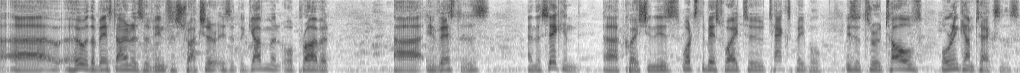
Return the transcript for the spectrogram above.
uh, who are the best owners of infrastructure? Is it the government or private uh, investors? And the second uh, question is what's the best way to tax people? Is it through tolls or income taxes?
